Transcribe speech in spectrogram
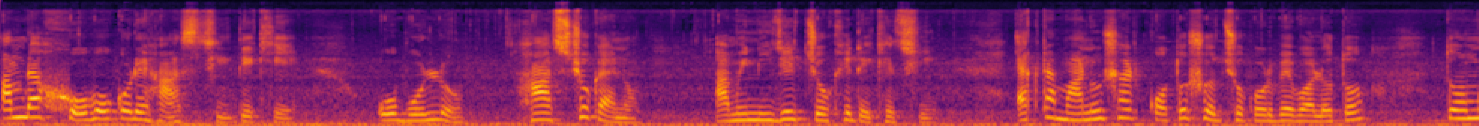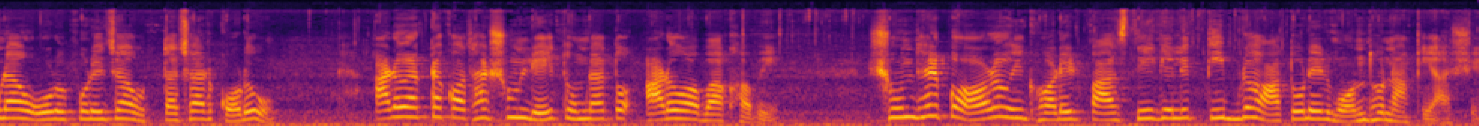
আমরা হো হো করে হাসছি, দেখে। ও বলল, হাসছো কেন? আমি নিজের চোখে দেখেছি। একটা মানুষ আর কত সহ্য করবে বলো তো? তোমরা ওর ওপরে যা অত্যাচার করো। আরও একটা কথা শুনলে তোমরা তো আরও অবাক হবে। সন্ধ্যের পর ওই ঘরের পাশ দিয়ে গেলে তীব্র আতরের গন্ধ নাকে আসে।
